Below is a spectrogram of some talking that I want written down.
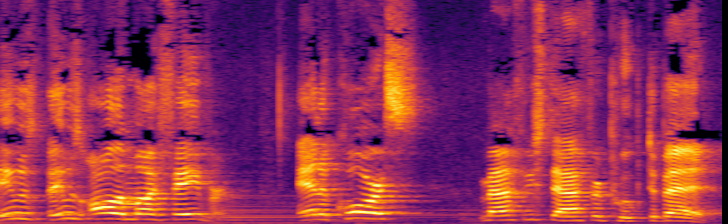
It was it was all in my favor. And of course, Matthew Stafford pooped the bed.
